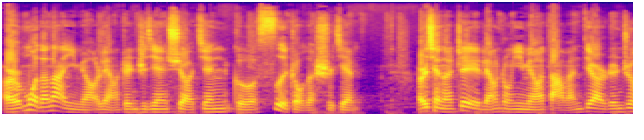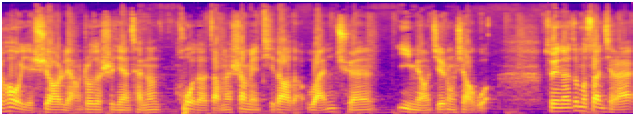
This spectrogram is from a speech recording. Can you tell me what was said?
而莫德纳疫苗两针之间需要间隔四周的时间。而且呢，这两种疫苗打完第二针之后，也需要两周的时间才能获得咱们上面提到的完全疫苗接种效果。所以呢，这么算起来，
